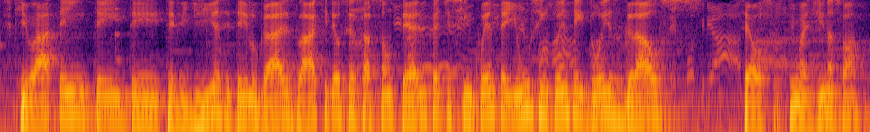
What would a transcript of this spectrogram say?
Diz que lá tem, tem, tem, teve dias e tem lugares lá que deu sensação térmica de 51, 52 graus Celsius. Tu imagina só?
